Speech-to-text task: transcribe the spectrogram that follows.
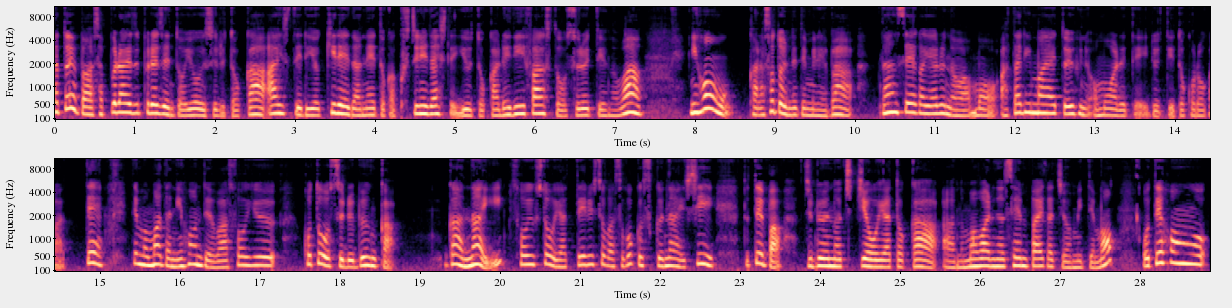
例えばサプライズプレゼントを用意するとか愛してるよ綺麗だねとか口に出して言うとかレディーファーストをするっていうのは日本から外に出てみれば男性がやるのはもう当たり前というふうに思われているっていうところがあってでもまだ日本ではそういうことをする文化がないそういう人をやっている人がすごく少ないし例えば自分の父親とかあの周りの先輩たちを見てもお手本を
